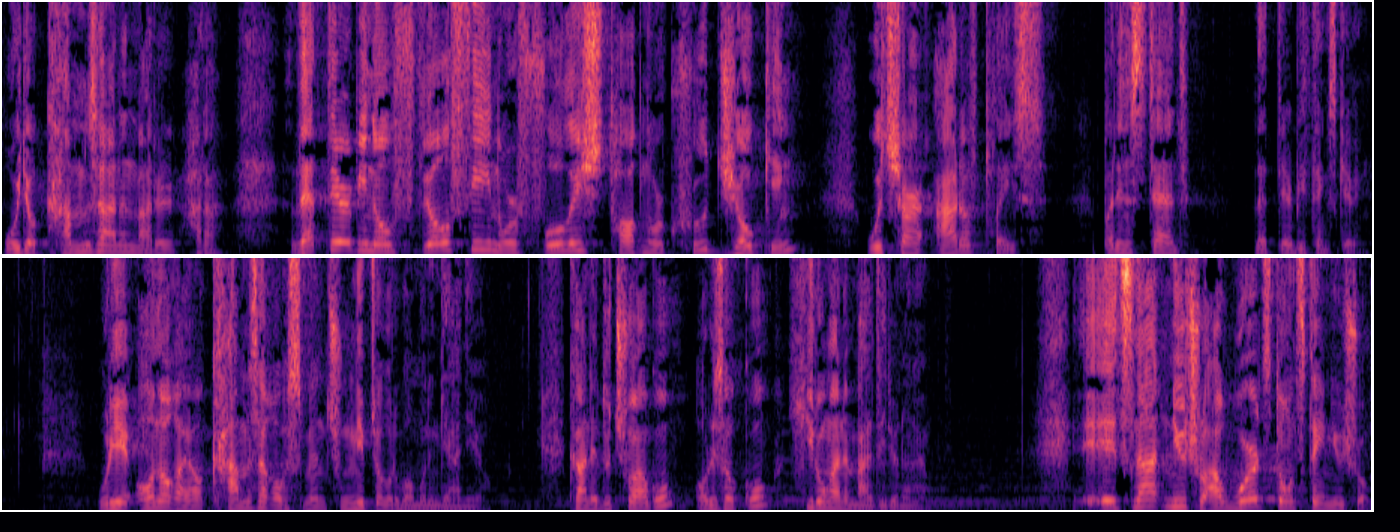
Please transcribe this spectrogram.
오히려 감사하는 말을 하라. Let there be no filthy nor foolish talk nor crude joking which are out of place, but instead let there be thanksgiving. 우리의 언어가요, 감사가 없으면 중립적으로 머무는 게 아니에요. 그 안에 누추하고 어리석고 희롱하는 말들이 일어나요. It's not neutral. Our words don't stay neutral.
